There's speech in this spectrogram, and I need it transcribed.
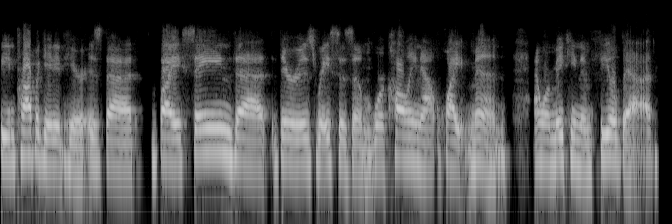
being propagated here is that by saying that there is racism, we're calling out white men and we're making them feel bad,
